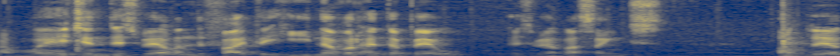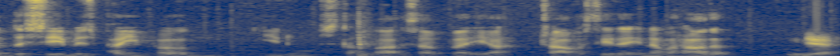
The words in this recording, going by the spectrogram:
a legend as well. And the fact that he never had a belt as well, I think's up there the same as Piper. And, you know, stuff like that's a bit of a travesty that he never had it. Yeah,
